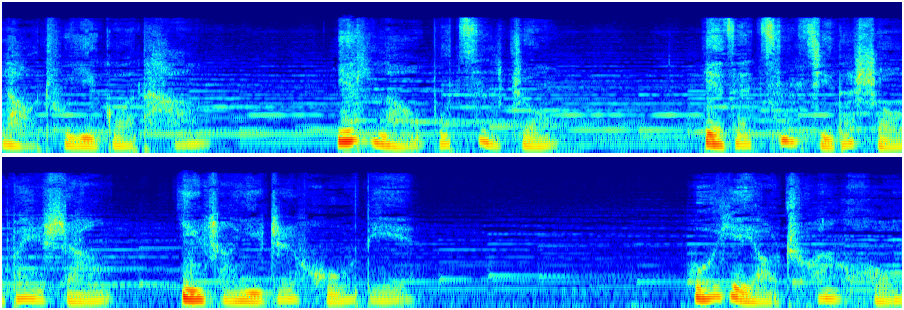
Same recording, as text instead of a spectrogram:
老出一锅汤，也老不自重，也在自己的手背上印上一只蝴蝶。我也要穿红，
